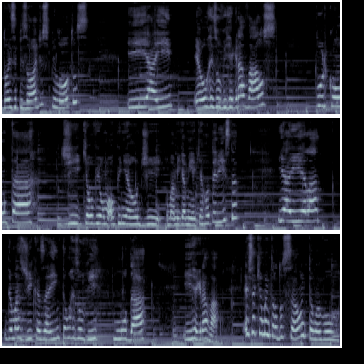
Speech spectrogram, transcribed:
dois episódios pilotos e aí eu resolvi regravá-los por conta de que eu ouvi uma opinião de uma amiga minha que é roteirista. E aí ela deu umas dicas aí, então resolvi mudar e regravar. Esse aqui é uma introdução, então eu vou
